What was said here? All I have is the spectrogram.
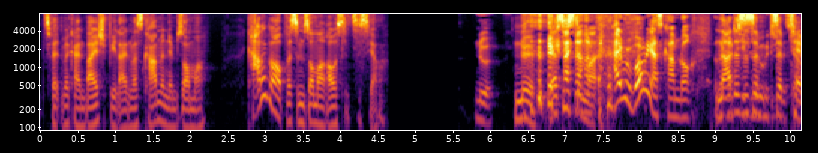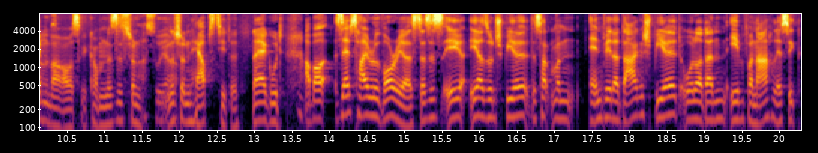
jetzt fällt mir kein Beispiel ein, was kam denn im Sommer? Kam überhaupt was im Sommer raus letztes Jahr? Nö. Nö, das siehst du mal. Hyrule Warriors kam doch. Na, das ist im September rausgekommen. Das ist schon, so, ja. das ist schon ein Herbsttitel. Naja, gut. Aber selbst Hyrule Warriors, das ist eher, eher so ein Spiel, das hat man entweder da gespielt oder dann eben vernachlässigt.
